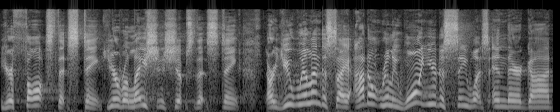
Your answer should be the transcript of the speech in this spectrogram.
your thoughts that stink, your relationships that stink? Are you willing to say, I don't really want you to see what's in there, God,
